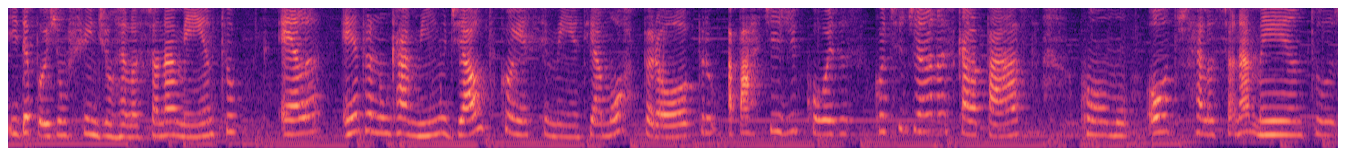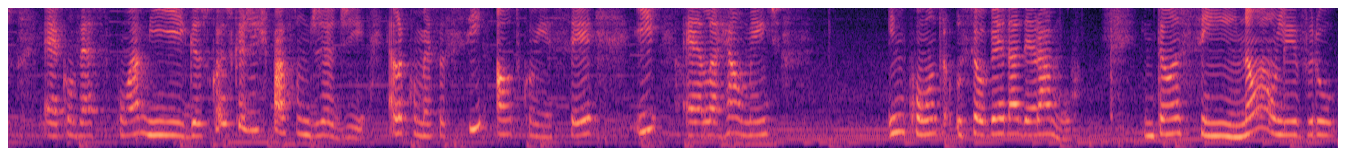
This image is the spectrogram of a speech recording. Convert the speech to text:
e depois de um fim de um relacionamento, ela entra num caminho de autoconhecimento e amor próprio a partir de coisas cotidianas que ela passa, como outros relacionamentos, é, conversas com amigas, coisas que a gente passa no dia a dia. Ela começa a se autoconhecer e ela realmente encontra o seu verdadeiro amor. Então, assim, não é um livro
